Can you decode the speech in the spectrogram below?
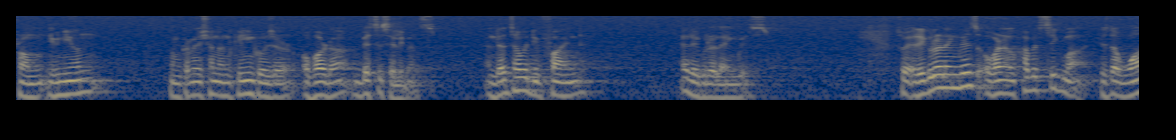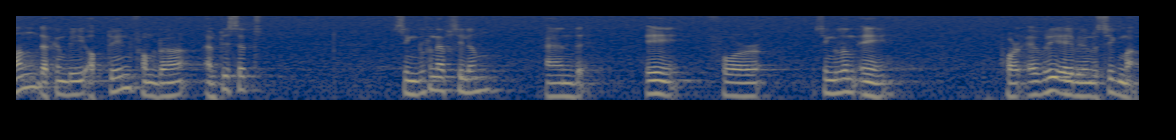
from union, concatenation and Kleene closure over the basis elements and that is how we defined a regular language. So, a regular language over an alphabet sigma is the one that can be obtained from the empty set singleton epsilon and a for singleton a for every a belonging to sigma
